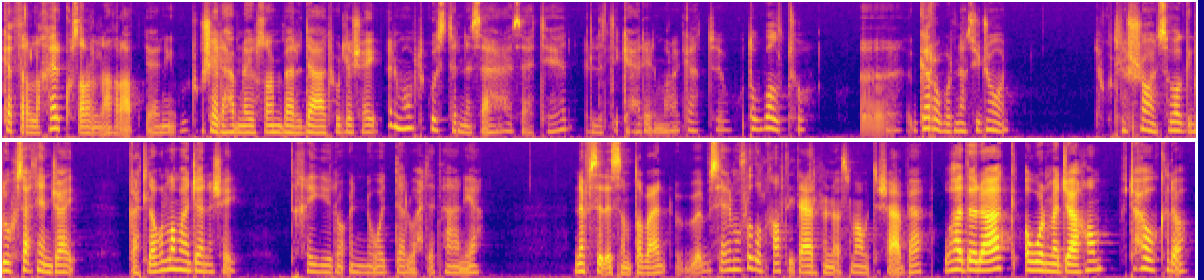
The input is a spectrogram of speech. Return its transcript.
كثر الله خيرك وصل لنا الأغراض. يعني تقول شيء هم لا يوصلن باردات ولا شيء. المهم تقول استنى ساعة ساعتين اللي تدق علي المرة قالت وطولتوا أه قربوا الناس يجون. قلت له شلون؟ سواق له ساعتين جاي. قالت لا والله ما جانا شيء. تخيلوا إنه ودى لوحدة ثانية. نفس الاسم طبعا بس يعني المفروض إن خالتي تعرف إنه أسماء متشابهة. وهذولاك أول ما جاهم فتحوا وكلوه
